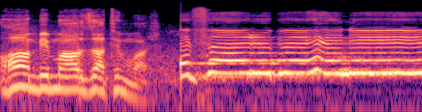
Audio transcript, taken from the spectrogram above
Ağam bir maruzatim var. Efer beni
